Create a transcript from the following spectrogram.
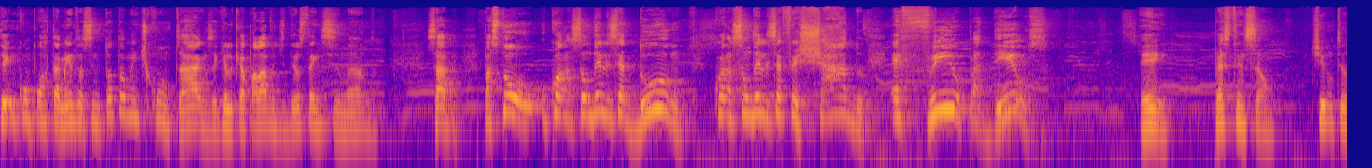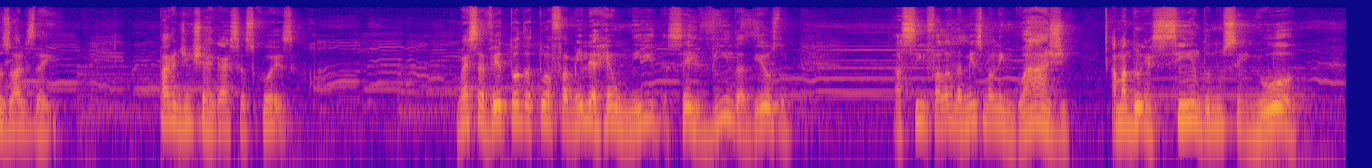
tem comportamentos assim totalmente contrários àquilo que a palavra de Deus está ensinando. Sabe? Pastor, o coração deles é duro, o coração deles é fechado, é frio para Deus. Ei, presta atenção, tira os teus olhos daí. Para de enxergar essas coisas. Começa a ver toda a tua família reunida, servindo a Deus, assim, falando a mesma linguagem, amadurecendo no Senhor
